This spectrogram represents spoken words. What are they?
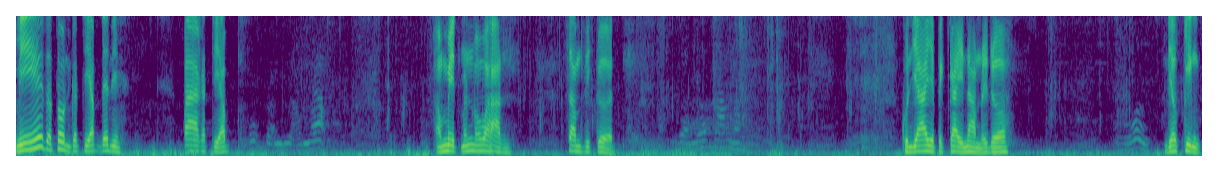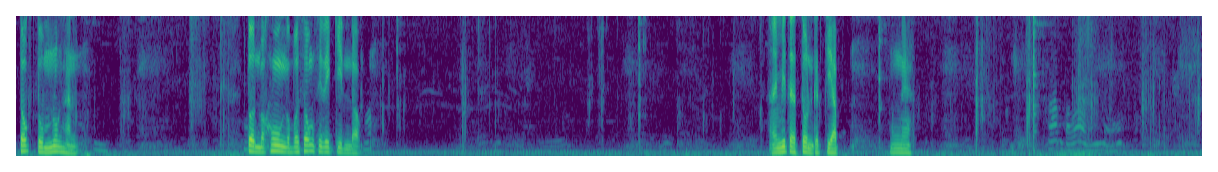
มีแต่ต้นกระเจี๊ยบเด้นี่ปลากระเจี๊ยบ เอาเม็ดมันมาหวานซ้ำสิเกิด คุณยายอย่าไปใกล้น้ำเลยเด้อ เดี๋ยวกิ่งตกตุ่มลงหันต้นมะฮุ่งกับบะซงสิได้กินดอก อันนี้มีแต่ต้นกระเจี๊ยบมึงเนี่ยข้ามกับว่า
